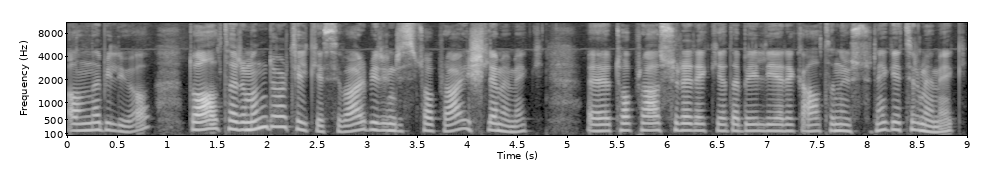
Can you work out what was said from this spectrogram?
alınabiliyor. Doğal tarımın dört ilkesi var. Birincisi toprağı işlememek e, toprağa sürerek ya da belleyerek altını üstüne getirmemek,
